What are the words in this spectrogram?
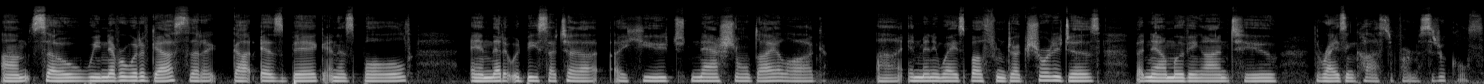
Um, so we never would have guessed that it got as big and as bold, and that it would be such a, a huge national dialogue uh, in many ways, both from drug shortages, but now moving on to the rising cost of pharmaceuticals.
